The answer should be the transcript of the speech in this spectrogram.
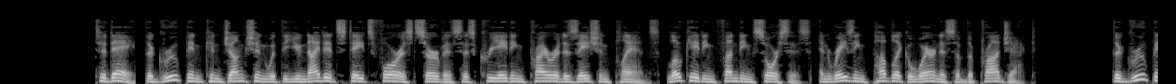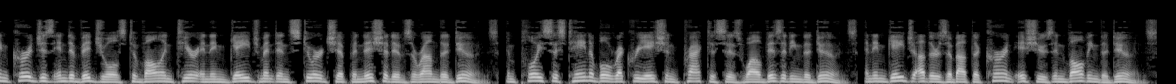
Today, the group in conjunction with the United States Forest Service is creating prioritization plans, locating funding sources, and raising public awareness of the project. The group encourages individuals to volunteer in engagement and stewardship initiatives around the dunes, employ sustainable recreation practices while visiting the dunes, and engage others about the current issues involving the dunes.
